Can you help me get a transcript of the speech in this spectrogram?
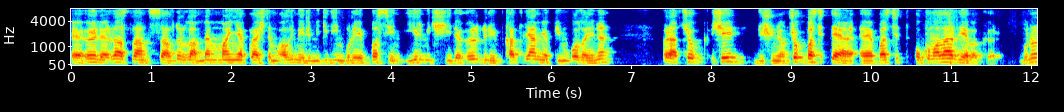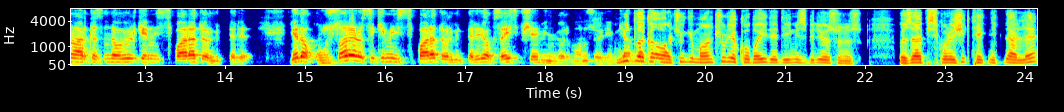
E, öyle rastlantısal dur lan ben manyaklaştım alayım elimi gideyim buraya basayım 20 kişiyi de öldüreyim katliam yapayım olayının biraz çok şey düşünüyorum. Çok basit de e, basit okumalar diye bakıyorum. Bunun arkasında o ülkenin istihbarat örgütleri ya da uluslararası kimi istihbarat örgütleri yoksa hiçbir şey bilmiyorum. Onu söyleyeyim. Mutlaka adıma. var çünkü Mançurya Kobayı dediğimiz biliyorsunuz özel psikolojik tekniklerle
